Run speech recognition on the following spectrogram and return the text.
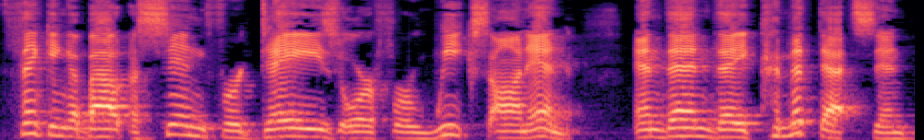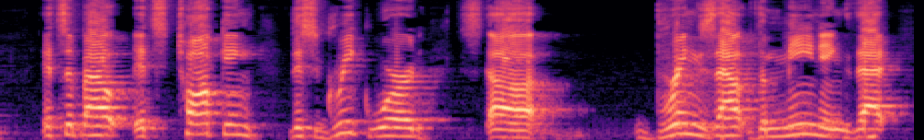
thinking about a sin for days or for weeks on end, and then they commit that sin. It's about, it's talking, this Greek word uh, brings out the meaning that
